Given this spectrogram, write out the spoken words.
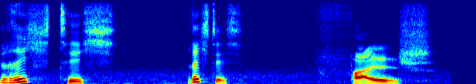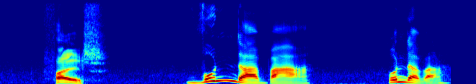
Richtig, richtig. Falsch. Falsch. Wunderbar, wunderbar.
